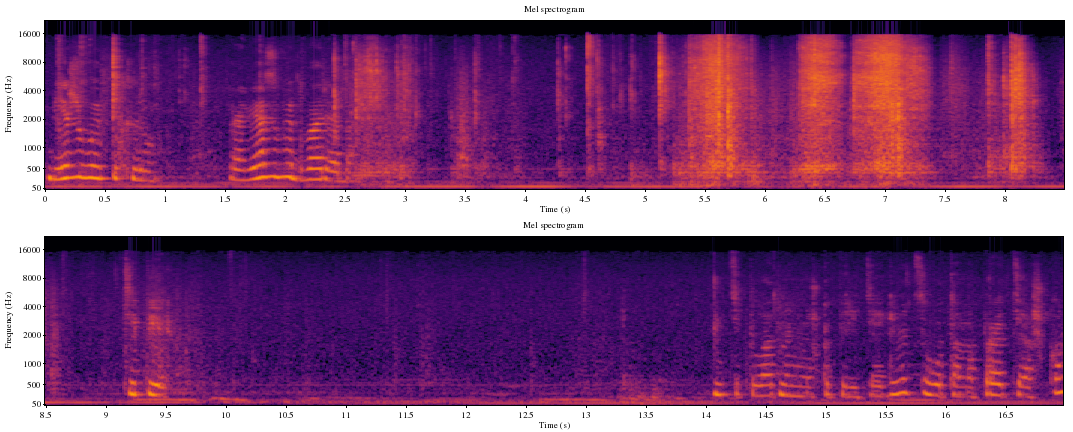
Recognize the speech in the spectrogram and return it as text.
бежевую петлю. Провязываю два ряда. Теперь Видите, полотно немножко перетягивается. Вот она протяжка.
